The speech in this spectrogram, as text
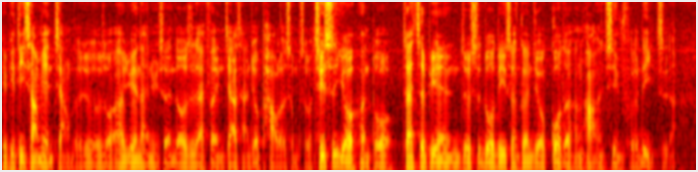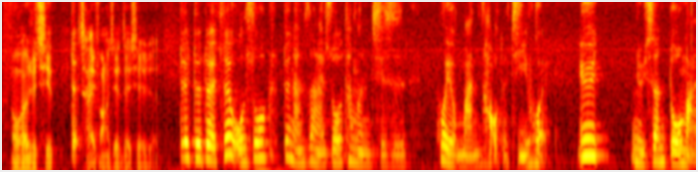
PPT 上面讲的就是说，啊，越南女生都是在分家产就跑了什么什么。其实有很多在这边就是落地生根就过得很好、很幸福的例子啊。我要去采采访一些这些人。对对对，所以我说对男生来说，他们其实会有蛮好的机会，因为女生多嘛。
